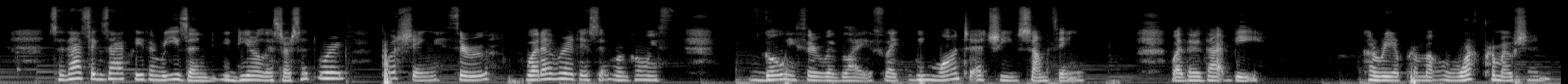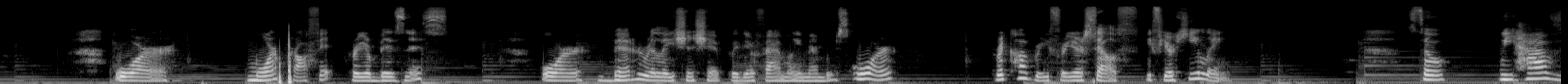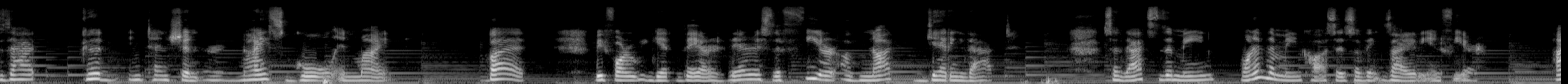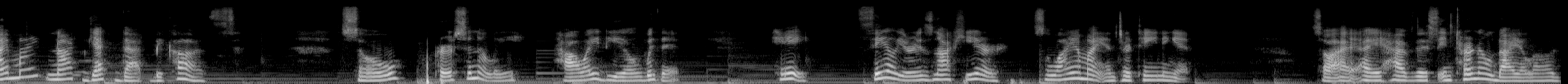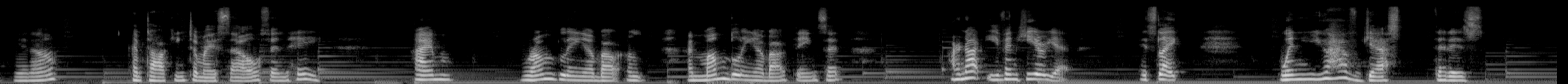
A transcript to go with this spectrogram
So that's exactly the reason, dear listeners, that we're pushing through whatever it is that we're going going through with life. Like we want to achieve something, whether that be career promo- work promotion or more profit for your business or better relationship with your family members or recovery for yourself if you're healing. So we have that good intention or nice goal in mind. But before we get there, there is the fear of not getting that. So that's the main, one of the main causes of anxiety and fear. I might not get that because. So, personally, how I deal with it. Hey, failure is not here. So why am I entertaining it? So I, I have this internal dialogue, you know? I'm talking to myself and hey, I'm rumbling about, um, I'm mumbling about things that are not even here yet. It's like when you have guests that is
